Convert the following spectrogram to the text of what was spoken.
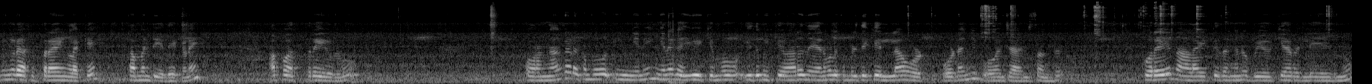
നിങ്ങളുടെ അഭിപ്രായങ്ങളൊക്കെ കമന്റ് ചെയ്തേക്കണേ. അപ്പോൾ അത്രയേ ഉള്ളൂ. ഉറങ്ങാൻ കിടക്കുമ്പോൾ ഇങ്ങനെ ഇങ്ങനെ കൈ വയ്ക്കുമ്പോൾ ഇത് മിക്കവാറും നേരം വെളുക്കുമ്പോഴത്തേക്ക് എല്ലാം ഉട- ഉടഞ്ഞു പോകാൻ ചാൻസ് ഉണ്ട്. കുറേ നാളായിട്ട് ഇതങ്ങനെ ഉപയോഗിക്കാറില്ലായിരുന്നു.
